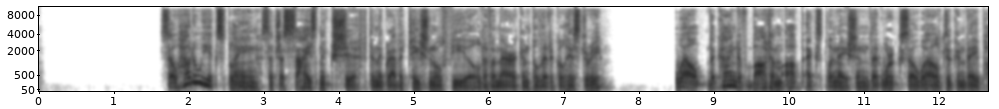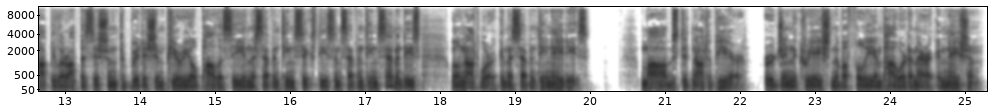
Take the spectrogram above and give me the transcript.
So, how do we explain such a seismic shift in the gravitational field of American political history? Well, the kind of bottom up explanation that worked so well to convey popular opposition to British imperial policy in the 1760s and 1770s will not work in the 1780s. Mobs did not appear, urging the creation of a fully empowered American nation.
